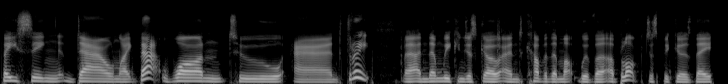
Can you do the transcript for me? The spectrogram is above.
facing down like that. One, two, and three. And then we can just go and cover them up with a, a, block just because they,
